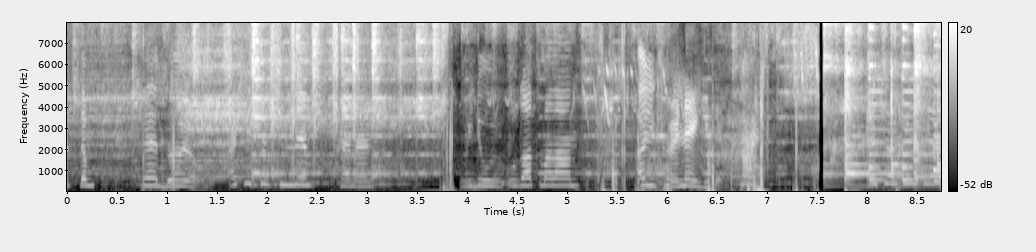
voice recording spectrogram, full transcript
Baktım ve böyle oldu. Arkadaşlar şimdi hemen videoyu uzatmadan ayı köyüne gidelim. Evet arkadaşlar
